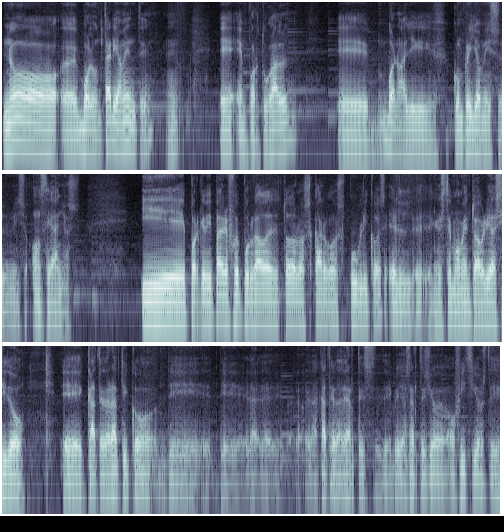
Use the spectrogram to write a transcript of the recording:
no eh, voluntariamente en Portugal. bueno, allí cumplí yo mis, mis 11 años. Y porque mi padre fue purgado de todos los cargos públicos, él en este momento habría sido catedrático de, la Cátedra de Artes, de Bellas Artes y Oficios de,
